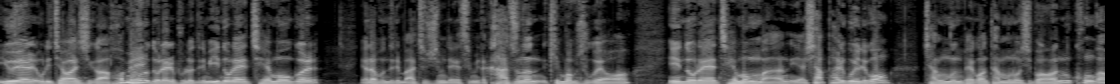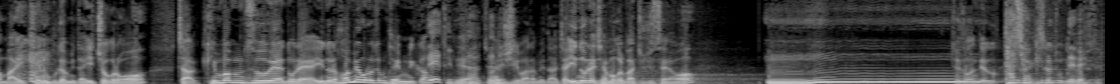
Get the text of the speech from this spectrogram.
유엘, 우리 재환 씨가 허밍으로 네. 노래를 불러드리면 이 노래 제목을 여러분들이 맞춰주시면 되겠습니다. 가수는 김범수고요. 이 노래 제목만, 예, 샵8910, 장문 100원, 단문 50원, 콩과 마이크는 무료입니다. 이쪽으로. 자, 김범수의 노래, 이 노래 허밍으로 좀 됩니까? 네, 됩니다. 예, 좀 네네. 해주시기 바랍니다. 자, 이 노래 제목을 맞춰주세요. 음. 죄송한데, 그 다시 키를, 키를 좀. 높여주세요.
